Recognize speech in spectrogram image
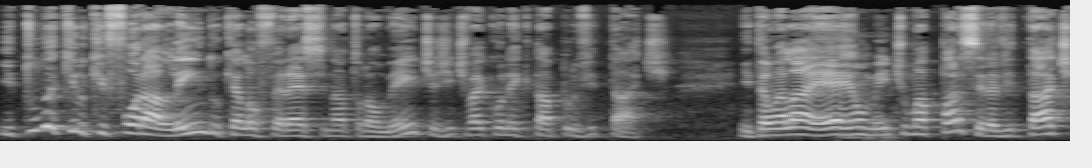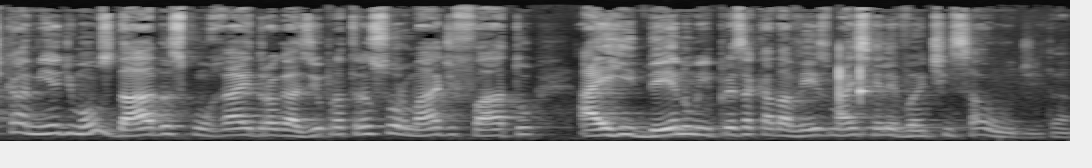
e tudo aquilo que for além do que ela oferece naturalmente, a gente vai conectar para o Vitat. Então ela é realmente uma parceira. A Vitat caminha de mãos dadas com o Rai Drogazil para transformar de fato a RD numa empresa cada vez mais relevante em saúde. Tá?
